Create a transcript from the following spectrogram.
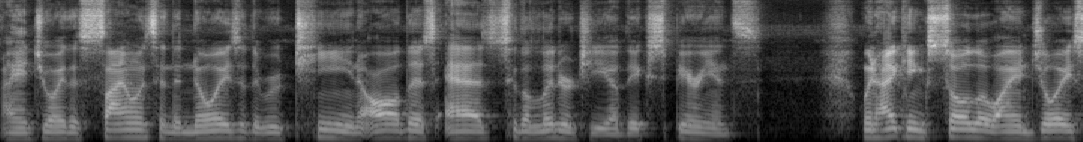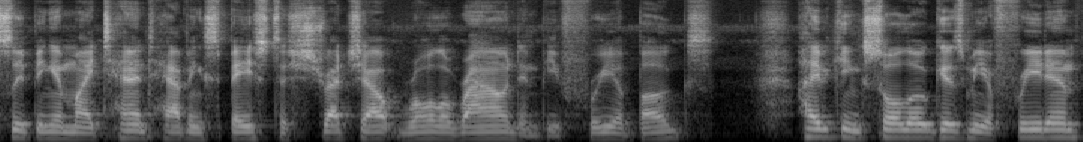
I enjoy the silence and the noise of the routine. All this adds to the liturgy of the experience. When hiking solo, I enjoy sleeping in my tent, having space to stretch out, roll around, and be free of bugs. Hiking solo gives me a freedom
